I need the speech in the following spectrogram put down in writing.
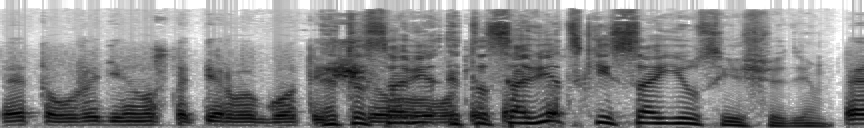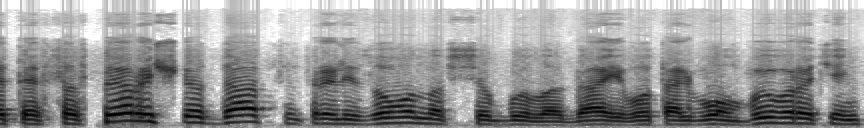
это уже 91 год. Это, еще сове- вот это Советский Союз еще, Дим. Это СССР еще, да, централизованно все было, да, и вот альбом «Выворотень».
